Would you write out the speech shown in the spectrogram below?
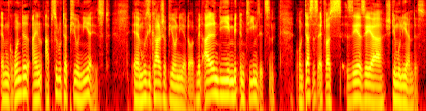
im Grunde ein absoluter Pionier ist. Äh, musikalischer Pionier dort, mit allen, die mit im Team sitzen. Und das ist etwas sehr, sehr Stimulierendes.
